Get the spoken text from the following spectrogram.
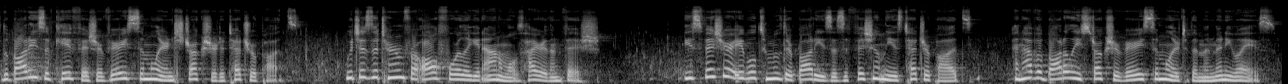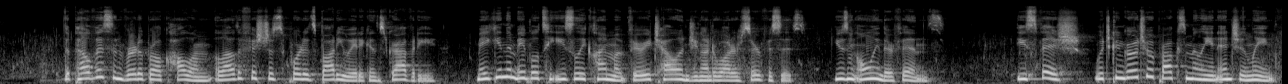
the bodies of cavefish are very similar in structure to tetrapods, which is the term for all four legged animals higher than fish. These fish are able to move their bodies as efficiently as tetrapods and have a bodily structure very similar to them in many ways. The pelvis and vertebral column allow the fish to support its body weight against gravity, making them able to easily climb up very challenging underwater surfaces, using only their fins. These fish, which can grow to approximately an inch in length,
